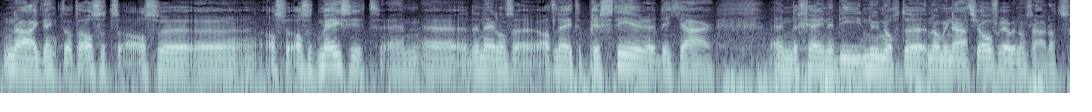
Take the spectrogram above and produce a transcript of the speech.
Nou, ik denk dat als het, als, uh, als, als het meezit en uh, de Nederlandse atleten presteren dit jaar... en degene die nu nog de nominatie over hebben... dan zou dat,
